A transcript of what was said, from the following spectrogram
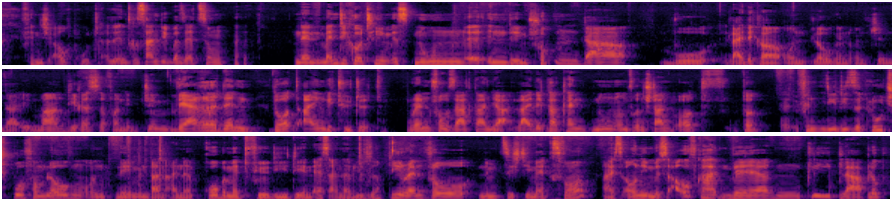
Finde ich auch gut. Also interessante Übersetzung. Ein Manticore-Team ist nun äh, in dem Schuppen, da wo Leidecker und Logan und Jim da eben waren. Die Reste von dem Jim werden dort eingetütet. Renfro sagt dann, ja, Leidecker kennt nun unseren Standort. Dort äh, finden die diese Blutspur vom Logan und nehmen dann eine Probe mit für die DNS-Analyse. Die Renfro nimmt sich die Max vor. Ice Only müsse aufgehalten werden, pli, bla, blub.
